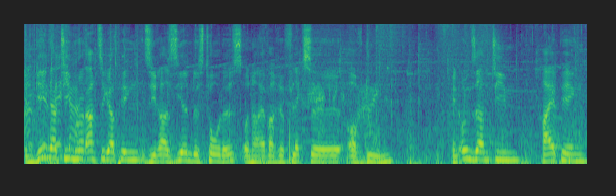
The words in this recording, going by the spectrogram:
Im Gegnerteam 180er Ping, sie rasieren des Todes und haben einfach Reflexe auf Doom. In unserem Team High Ping,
